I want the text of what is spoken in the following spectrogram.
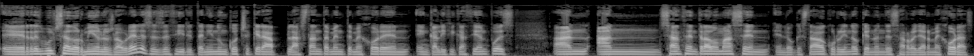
eh, Red Bull se ha dormido en los laureles, es decir, teniendo un coche que era aplastantemente mejor en, en calificación, pues han, han, se han centrado más en, en, lo que estaba ocurriendo que no en desarrollar mejoras.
